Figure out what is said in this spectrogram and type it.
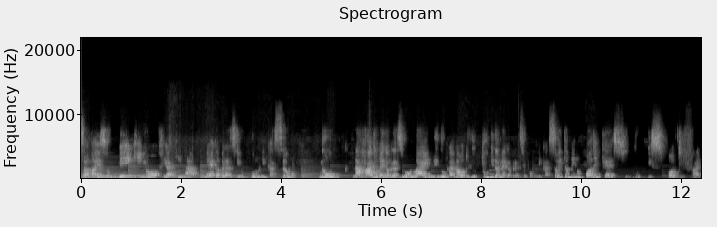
Começa mais um Making Off aqui na Mega Brasil Comunicação, no, na Rádio Mega Brasil Online, no canal do YouTube da Mega Brasil Comunicação e também no podcast do Spotify.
